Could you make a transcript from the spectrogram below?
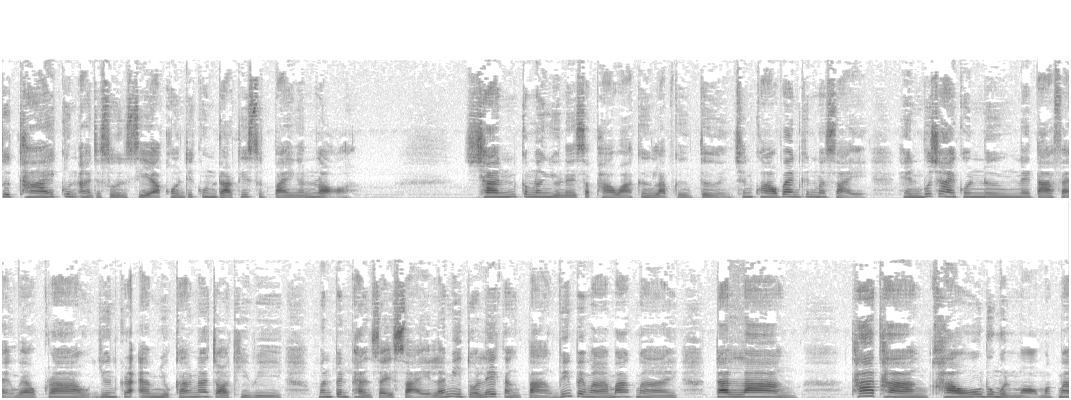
สุดท้ายคุณอาจจะสูญเสียคนที่คุณรักที่สุดไปงั้นหรอ ฉันกำลังอยู่ในสภาวะกึ่งหลับกึ่งตื่น ฉันคว้าแว่นขึ้นมาใส่ เห็นผู้ชายคนหนึ่งในตาแฝงแววกล้าว ยืนกระแอมอยู่ข้างหน้าจอทีวี มันเป็นแผ่นใส ๆ และมีตัวเลขต่างๆ วิ่งไปมามากมาย ด้านล่าง ท่าทางเขาดูเหมือนหมอม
